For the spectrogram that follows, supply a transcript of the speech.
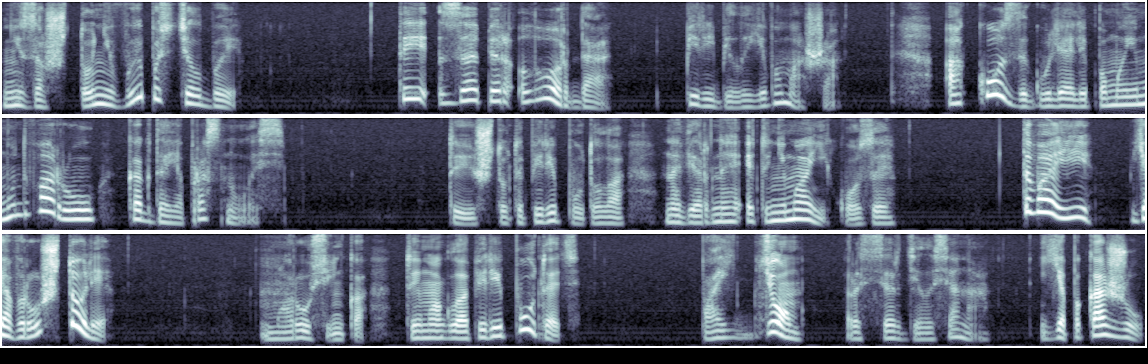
ни за что не выпустил бы». «Ты запер лорда», — перебила его Маша. «А козы гуляли по моему двору, когда я проснулась». «Ты что-то перепутала. Наверное, это не мои козы». «Твои. Я вру, что ли?» «Марусенька, ты могла перепутать». «Пойдем!» — рассердилась она. «Я покажу».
